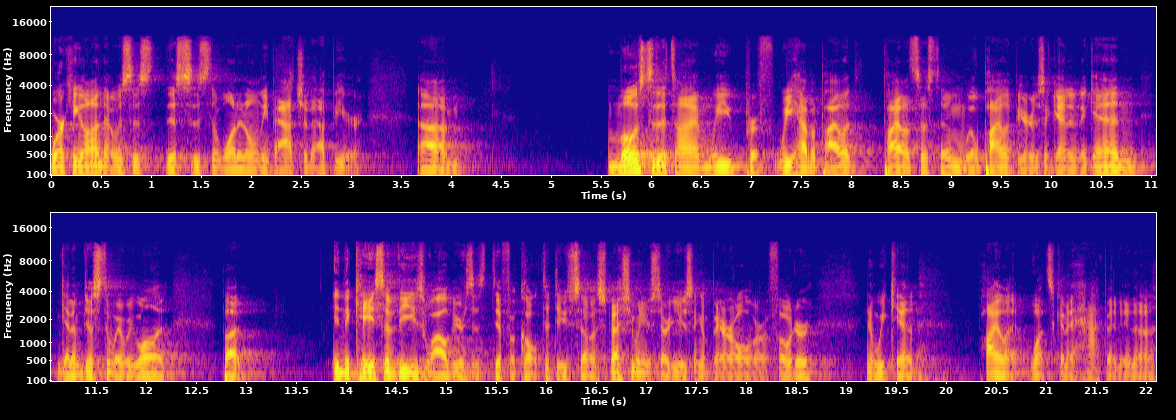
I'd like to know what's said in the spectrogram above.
working on that was this. This is the one and only batch of that beer. Um, most of the time, we pref- we have a pilot pilot system. We'll pilot beers again and again, and get them just the way we want. But in the case of these wild beers, it's difficult to do so, especially when you start using a barrel or a foeder. You know, we can't pilot what's going to happen in a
